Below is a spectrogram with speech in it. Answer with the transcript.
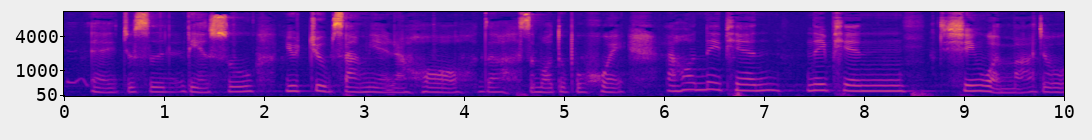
呃就是脸书、YouTube 上面，然后的什么都不会，然后那篇。那篇新闻嘛，就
